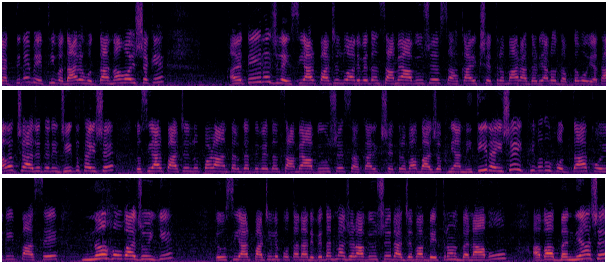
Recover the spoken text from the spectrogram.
વ્યક્તિને બેથી વધારે હોદ્દા ન હોઈ શકે. અને તેને જ લઈ સી આર પાટીલનું આ નિવેદન સામે આવ્યું છે. સહકારી ક્ષેત્રમાં રાદડિયાનો દબદબો યથાવત છે. આજે તેની જીત થઈ છે. તો સી આર પાટીલનું પણ અંતર્ગત નિવેદન સામે આવ્યું છે. સહકારી ક્ષેત્રમાં ભાજપની આ નીતિ રહી છે. એકથી વધુ હોદ્દા કોઈની પાસે ન હોવા જોઈએ. તેવું સી આર પાટીલે પોતાના નિવેદનમાં જણાવ્યું છે. રાજ્યમાં બે ત્રણ બનાવો આવા બન્યા છે.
